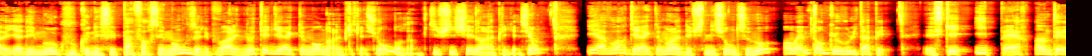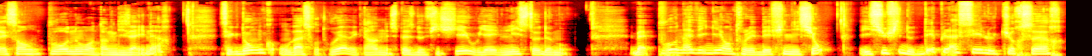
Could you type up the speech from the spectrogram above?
euh, il y a des mots que vous connaissez pas forcément, vous allez pouvoir les noter directement dans l'application, dans un petit fichier dans l'application, et avoir directement la définition de ce mot en même temps que vous le tapez. Et ce qui est hyper intéressant pour nous en tant que designer, c'est que donc on va se retrouver avec un espèce de fichier où il y a une liste de mots. Ben, pour naviguer entre les définitions, il suffit de déplacer le curseur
